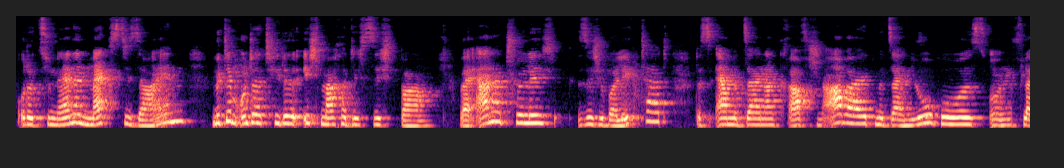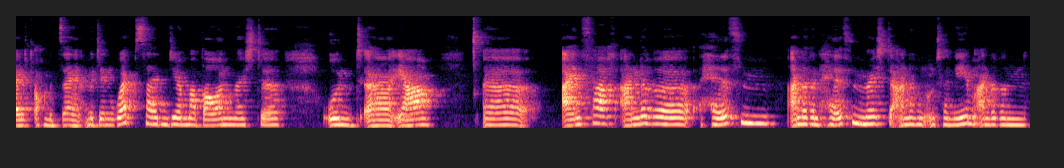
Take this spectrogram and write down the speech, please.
oder zu nennen Max Design mit dem Untertitel Ich mache dich sichtbar, weil er natürlich sich überlegt hat, dass er mit seiner grafischen Arbeit, mit seinen Logos und vielleicht auch mit, seinen, mit den Webseiten, die er mal bauen möchte und äh, ja, äh, einfach andere helfen, anderen helfen möchte, anderen Unternehmen, anderen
